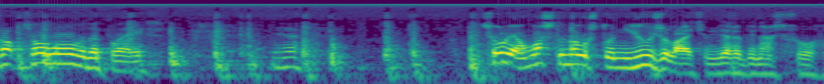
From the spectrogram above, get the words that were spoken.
Drops all over the place. Yeah. So, Leon, what's the most unusual item you've ever been asked for?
